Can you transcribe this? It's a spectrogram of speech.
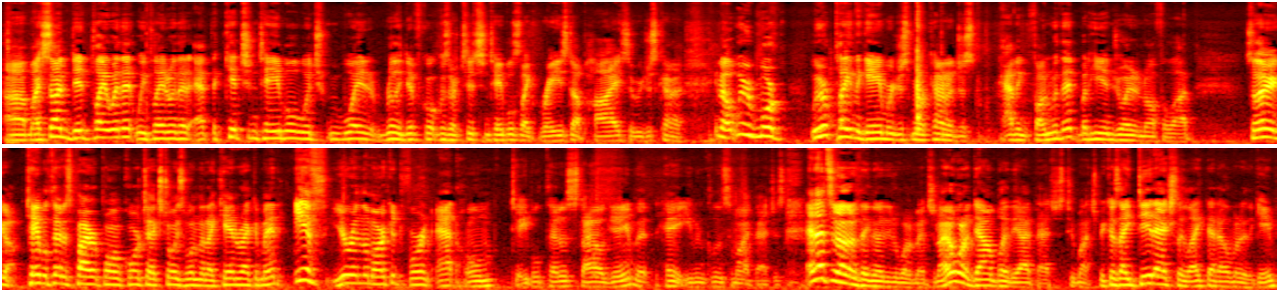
Uh, my son did play with it. We played with it at the kitchen table, which made it really difficult because our kitchen table's like raised up high, so we just kind of you know we were more we weren't playing the game. We are just more kind of just having fun with it. But he enjoyed it an awful lot. So there you go. Table Tennis Pirate Pong Cortex Toys, one that I can recommend if you're in the market for an at-home table tennis style game that, hey, even includes some eye patches. And that's another thing that I did want to mention. I don't want to downplay the eye patches too much because I did actually like that element of the game.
